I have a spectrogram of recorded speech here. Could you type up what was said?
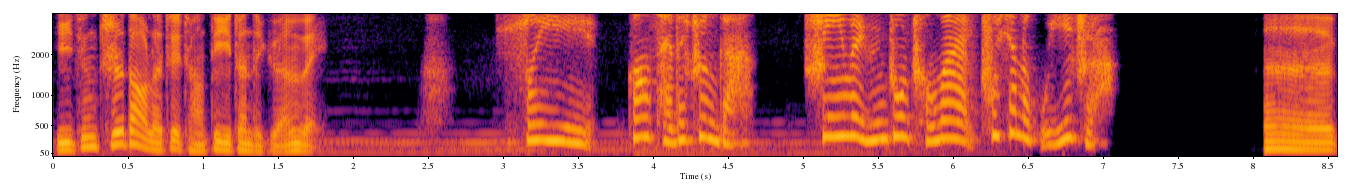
已经知道了这场地震的原委。所以刚才的震感是因为云中城外出现了古遗址啊？呃，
